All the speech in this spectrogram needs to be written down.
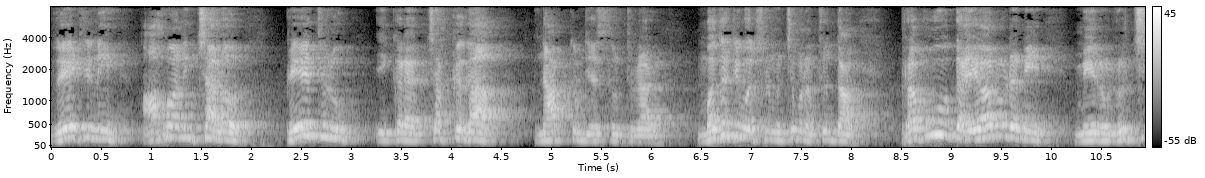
వేటిని ఆహ్వానించాలో పేతులు ఇక్కడ చక్కగా జ్ఞాపకం చేస్తుంటున్నాడు. మొదటి వచనం నుంచి మనం చూద్దాం. ప్రభు దయాళుడని మీరు రుచి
